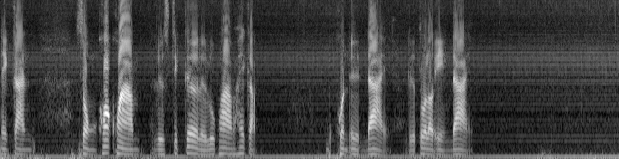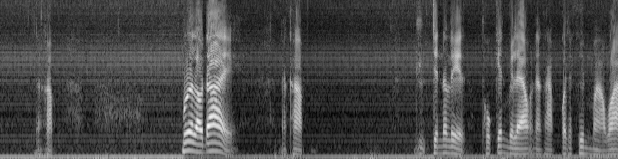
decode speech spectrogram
ในการส่งข้อความหรือสติกเกอร์ หรือรูปภาพให้กับบุคคลอื่นได้ หรือตัวเราเองได้นะครับ เมื่อเราได้นะครับ generate token ไปแล้วนะครับ ก็จะขึ้นมาว่า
